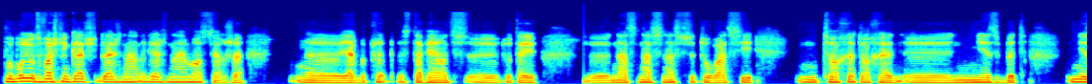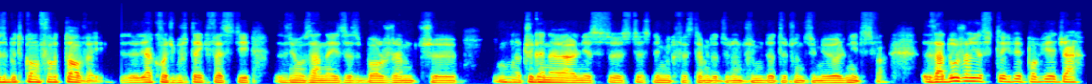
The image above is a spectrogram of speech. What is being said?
próbując właśnie grać, grać, na, grać na emocjach, że jakby stawiając tutaj nas, nas, nas w sytuacji trochę, trochę niezbyt niezbyt komfortowej, jak choćby w tej kwestii związanej ze zbożem, czy, czy generalnie z, z, z tymi kwestiami dotyczącymi, dotyczącymi rolnictwa. Za dużo jest w tych wypowiedziach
